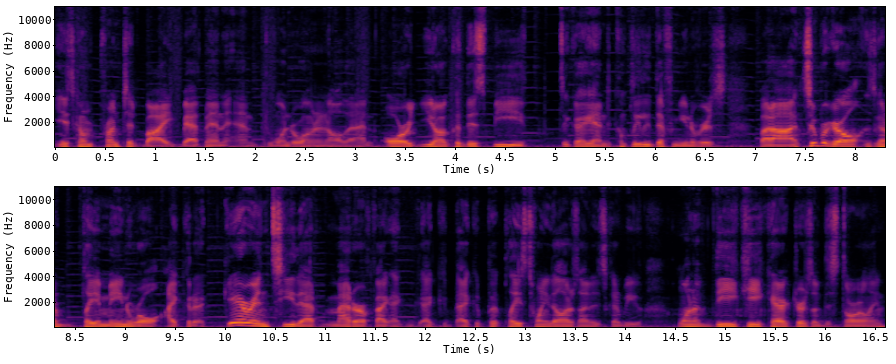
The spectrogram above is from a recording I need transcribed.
is confronted by batman and wonder woman and all that. Or you know could this be again completely different universe. But uh, Supergirl is gonna play a main role. I could guarantee that. Matter of fact I, I could I could put place $20 on it. It's gonna be one of the key characters of the storyline.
